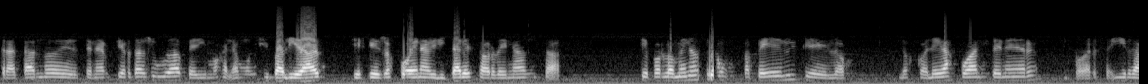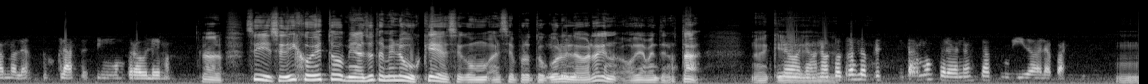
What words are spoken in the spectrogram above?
tratando de tener cierta ayuda, pedimos a la municipalidad si es que ellos pueden habilitar esa ordenanza que por lo menos sea un papel que los, los colegas puedan tener y poder seguir dándoles sus clases sin ningún problema. Claro, sí, se dijo esto, mira, yo también lo busqué a ese, a ese protocolo y la verdad que obviamente no está. No, es que, no, no, nosotros lo presentamos pero no está subido a la página. Mm,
